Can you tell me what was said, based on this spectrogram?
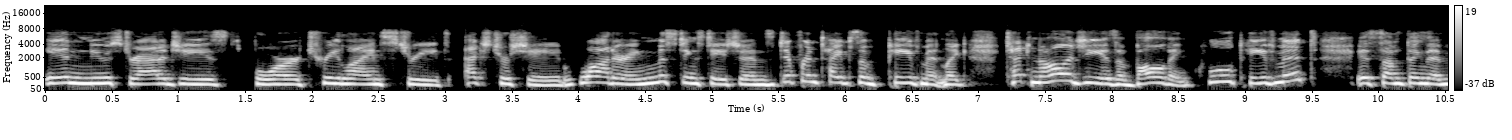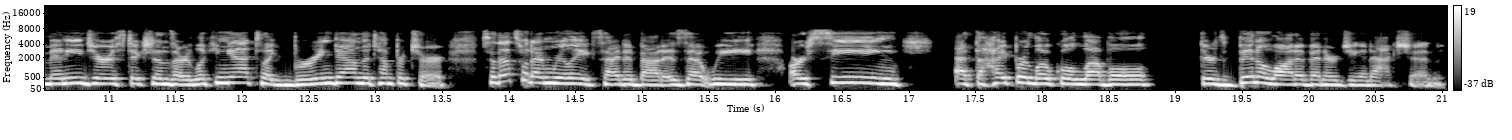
in new strategies for tree lined streets, extra shade, watering, misting stations, different types of pavement. Like technology is evolving. Cool pavement is something that many jurisdictions are looking at to like bring down the temperature. So that's what I'm really excited about is that we are seeing at the hyper local level there's been a lot of energy in action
